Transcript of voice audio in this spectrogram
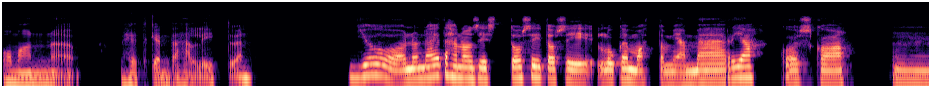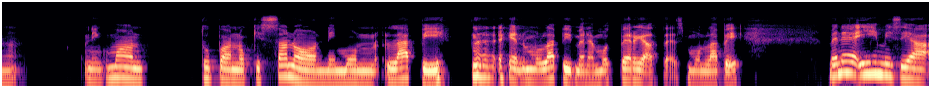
oman hetken tähän liittyen. Joo, no näitähän on siis tosi tosi lukemattomia määriä, koska mm, niin kuin mä oon tupannutkin sanoa, niin mun läpi, en mun läpi mene, mutta periaatteessa mun läpi menee ihmisiä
